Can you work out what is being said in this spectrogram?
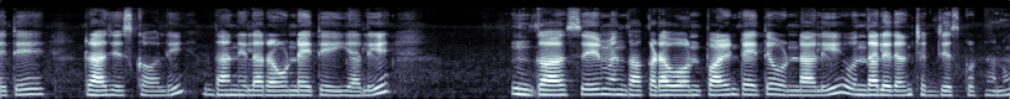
అయితే డ్రా చేసుకోవాలి. దాన్ని ఇలా రౌండ్ అయితే వేయాలి ఇంకా సేమ్ ఇంకా అక్కడ వన్ పాయింట్ అయితే ఉండాలి. ఉందా లేదా అని చెక్ చేసుకుంటున్నాను.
